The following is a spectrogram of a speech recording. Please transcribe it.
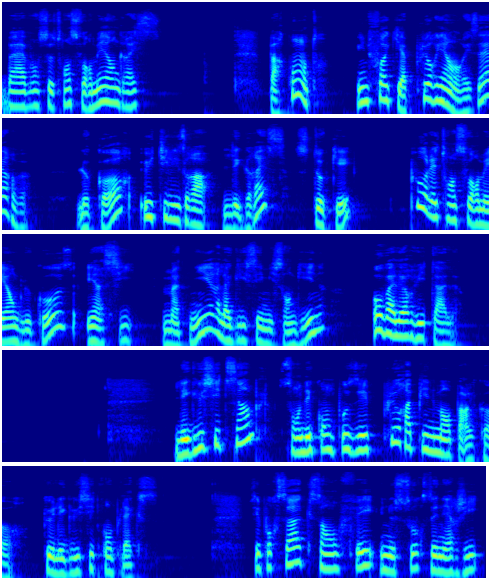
bah, elles vont se transformer en graisse. Par contre, une fois qu'il n'y a plus rien en réserve, le corps utilisera les graisses stockées pour les transformer en glucose et ainsi maintenir la glycémie sanguine aux valeurs vitales. Les glucides simples sont décomposés plus rapidement par le corps que les glucides complexes. C'est pour ça que ça en fait une source d'énergie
